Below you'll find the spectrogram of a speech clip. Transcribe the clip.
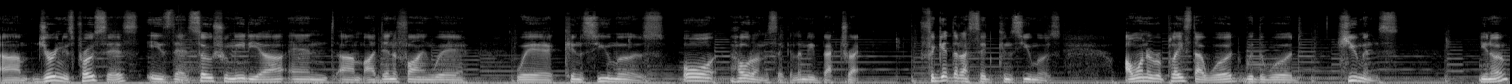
um, during this process is that social media and um, identifying where where consumers or hold on a second, let me backtrack. Forget that I said consumers. I want to replace that word with the word humans. You know,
